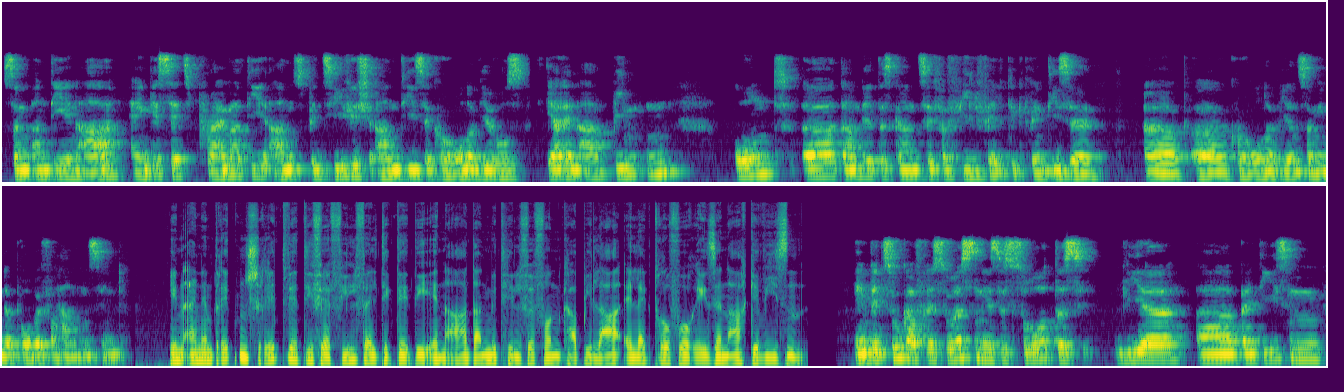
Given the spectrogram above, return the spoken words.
sagen, an DNA eingesetzt, Primer, die an, spezifisch an diese Coronavirus-RNA binden und äh, dann wird das Ganze vervielfältigt, wenn diese äh, äh, Coronaviren sagen, in der Probe vorhanden sind. In einem dritten Schritt wird die vervielfältigte DNA dann mit Hilfe von Kapillarelektrophorese nachgewiesen. In Bezug auf Ressourcen ist es so, dass wir äh, bei diesem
